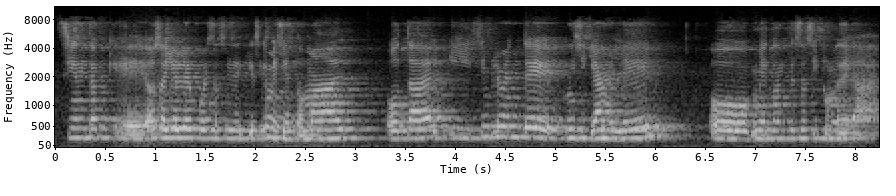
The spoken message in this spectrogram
siento que, o sea, yo le he puesto así de que es que me siento mal o tal, y simplemente ni siquiera me lee o me contesta así como de ah,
